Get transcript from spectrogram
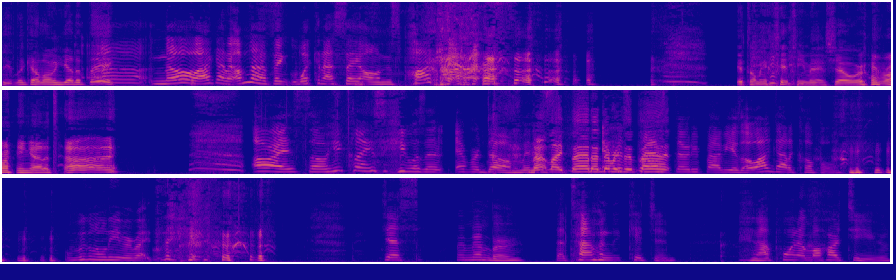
See, look how long you got to think. Uh, no, I gotta. I'm gonna think. What can I say on this podcast? it's only a 15 minute show. We're running out of time. All right. So he claims he was e- ever dumb. in Not his- like that. I never did past that. 35 years. Oh, I got a couple. We're gonna leave it right there. Just remember that time in the kitchen. and I point out my heart to you,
